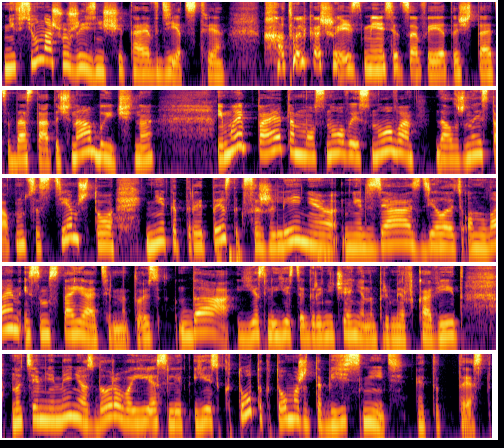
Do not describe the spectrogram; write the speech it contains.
Не всю нашу жизнь, считая в детстве, а только 6 месяцев и это считается достаточно обычно. И мы поэтому снова и снова должны столкнуться с тем, что некоторые тесты, к сожалению, нельзя сделать онлайн и самостоятельно. То есть, да, если есть ограничения, например, в ковид, но тем не менее здорово, если есть кто-то, кто может объяснить этот тест.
